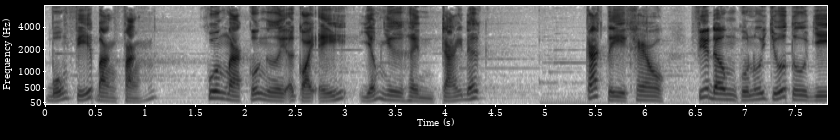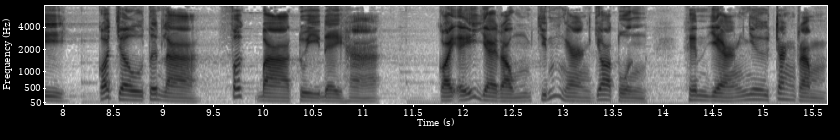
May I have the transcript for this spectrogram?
bốn phía bằng phẳng. Khuôn mặt của người ở cõi ấy giống như hình trái đất. Các tỳ kheo, phía đông của núi chúa Tu Di có châu tên là Phất Bà Tùy Đề Hạ. Cõi ấy dài rộng 9.000 do tuần, hình dạng như trăng rằm.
